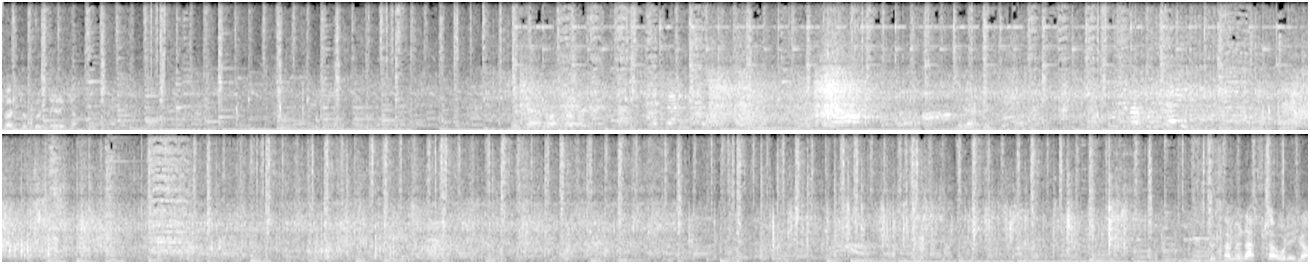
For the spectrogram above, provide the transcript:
Les vaches de côté, les cartons. C'est la ça menace là-haut, les gars.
